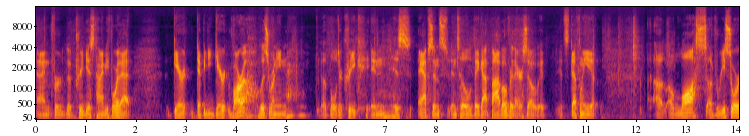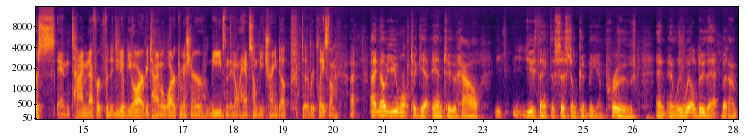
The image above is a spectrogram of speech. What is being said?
And for the previous time before that, Garrett Deputy Garrett Vara was running Boulder Creek in his absence until they got Bob over there. So it, it's definitely a, a, a loss of resource and time and effort for the DWR every time a water commissioner leaves and they don't have somebody trained up to replace them. I, I know you want to get into how y- you think the system could be improved, and, and we will do that. But I'm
